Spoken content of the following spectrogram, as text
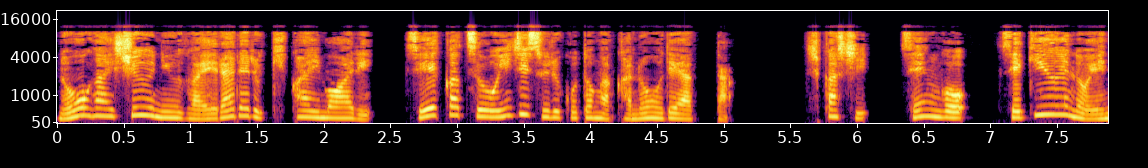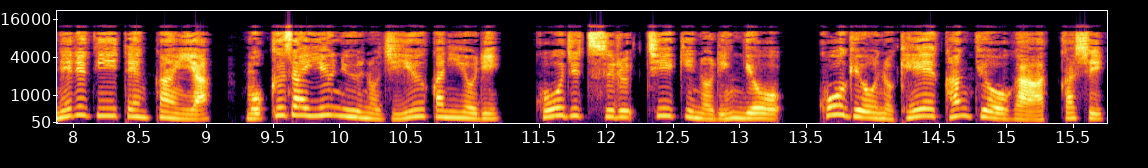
農外収入が得られる機会もあり、生活を維持することが可能であった。しかし、戦後、石油へのエネルギー転換や木材輸入の自由化により、口述する地域の林業、工業の経営環境が悪化し、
